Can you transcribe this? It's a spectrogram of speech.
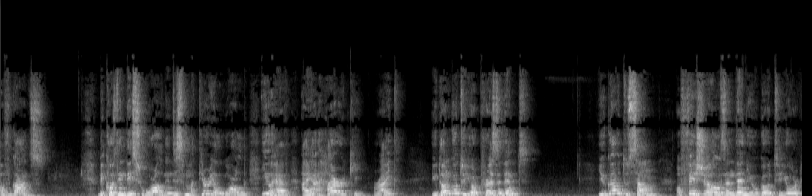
of gods. Because in this world, in this material world, you have a hierarchy, right? You don't go to your president, you go to some officials and then you go to your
